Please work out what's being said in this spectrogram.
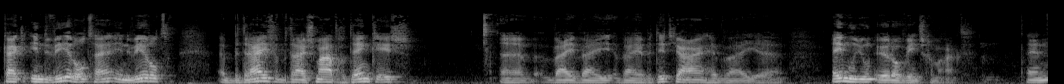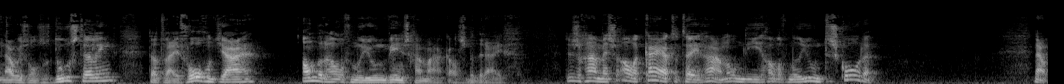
Kijk, in de wereld, hè, in de wereld. Bedrijven, bedrijfsmatig denken is. Uh, wij, wij, wij hebben dit jaar hebben wij, uh, 1 miljoen euro winst gemaakt. En nou is onze doelstelling dat wij volgend jaar anderhalf miljoen winst gaan maken als bedrijf. Dus we gaan met z'n allen keihard er tegenaan om die half miljoen te scoren. Nou,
